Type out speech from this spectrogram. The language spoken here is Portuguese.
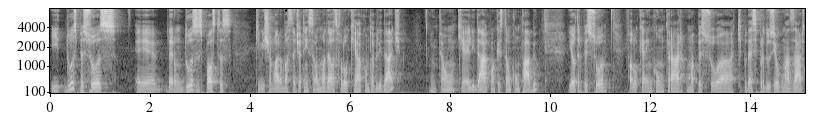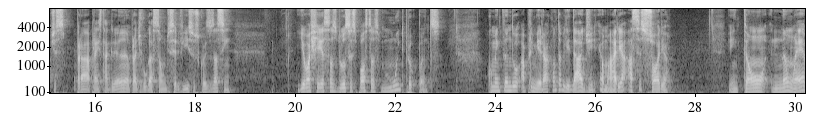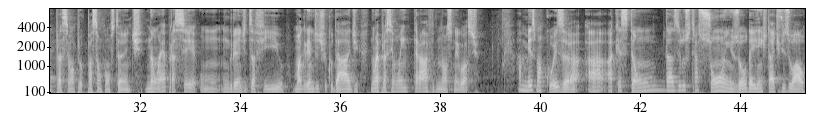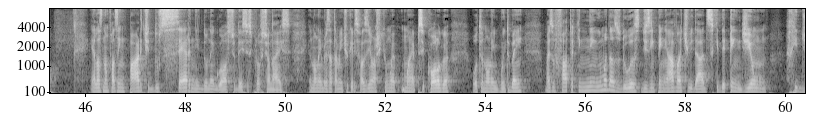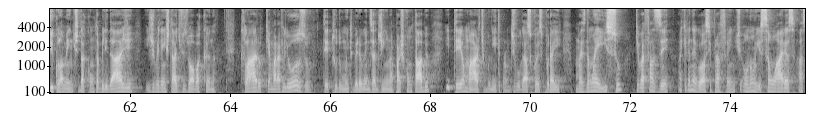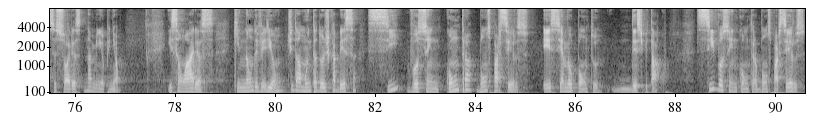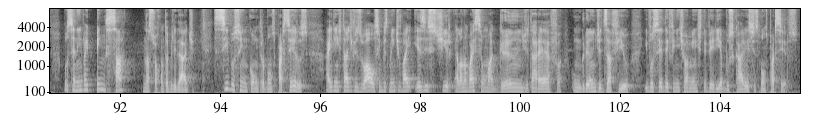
E duas pessoas é, deram duas respostas que me chamaram bastante atenção. Uma delas falou que é a contabilidade, então que é lidar com a questão contábil, e a outra pessoa falou que era encontrar uma pessoa que pudesse produzir algumas artes para Instagram, para divulgação de serviços, coisas assim. E eu achei essas duas respostas muito preocupantes. Comentando a primeira, a contabilidade é uma área acessória. Então, não é para ser uma preocupação constante, não é para ser um, um, grande desafio, uma grande dificuldade, não é para ser um entrave do nosso negócio. A mesma coisa a, a questão das ilustrações ou da identidade visual. Elas não fazem parte do cerne do negócio desses profissionais. Eu não lembro exatamente o que eles faziam, acho que uma é, uma é psicóloga, outra eu não lembro muito bem, mas o fato é que nenhuma das duas desempenhava atividades que dependiam ridiculamente da contabilidade e de uma identidade visual bacana. Claro que é maravilhoso ter tudo muito bem organizadinho na parte contábil e ter uma arte bonita para divulgar as coisas por aí, mas não é isso que vai fazer aquele negócio ir para frente ou não ir. São áreas acessórias, na minha opinião. E são áreas que não deveriam te dar muita dor de cabeça se você encontra bons parceiros. Esse é meu ponto deste pitaco. Se você encontra bons parceiros, você nem vai pensar na sua contabilidade. Se você encontra bons parceiros, a identidade visual simplesmente vai existir, ela não vai ser uma grande tarefa, um grande desafio, e você definitivamente deveria buscar estes bons parceiros.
